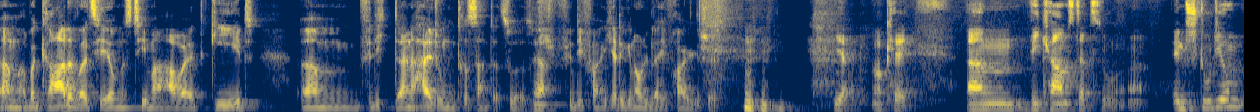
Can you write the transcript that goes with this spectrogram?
Ähm, aber gerade, weil es hier um das Thema Arbeit geht, ähm, finde ich deine Haltung interessant dazu. Also ja. ich finde die Frage, ich hätte genau die gleiche Frage gestellt. ja, okay. Ähm, wie kam es dazu? Im Studium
